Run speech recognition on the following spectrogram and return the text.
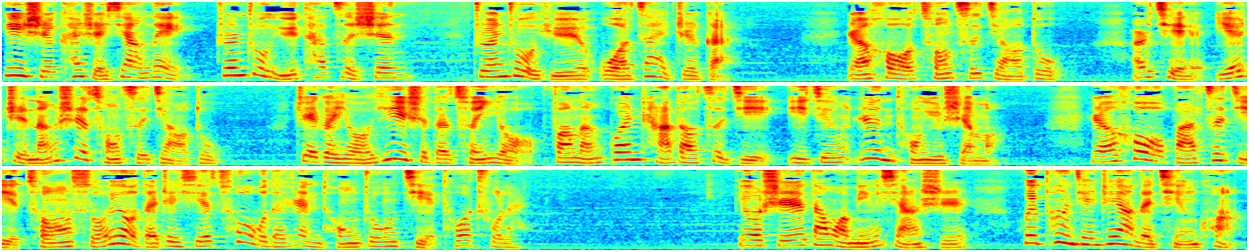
意识开始向内专注于它自身，专注于我在之感，然后从此角度，而且也只能是从此角度，这个有意识的存有方能观察到自己已经认同于什么，然后把自己从所有的这些错误的认同中解脱出来。有时当我冥想时，会碰见这样的情况，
